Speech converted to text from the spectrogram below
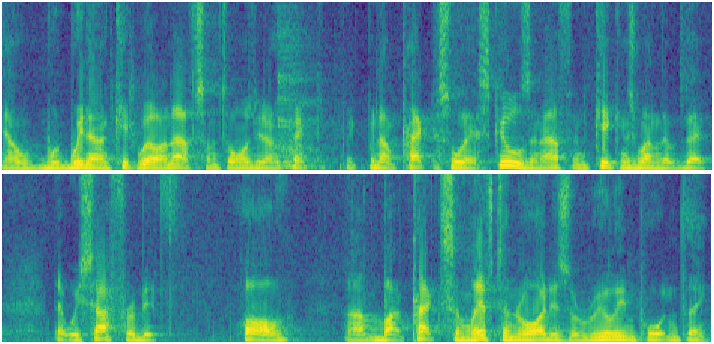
know, we don't kick well enough sometimes. We don't practice, we don't practice all our skills enough, and kicking is one that, that, that we suffer a bit of. Um, but practicing left and right is a really important thing.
